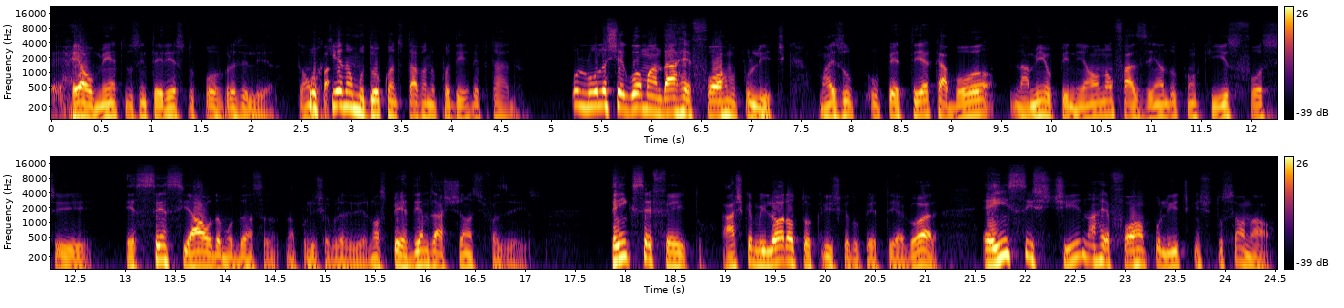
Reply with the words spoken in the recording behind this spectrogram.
é, realmente dos interesses do povo brasileiro. Então, Por que não mudou quando estava no poder, deputado? O Lula chegou a mandar reforma política, mas o, o, PT acabou, na minha opinião, não fazendo com que isso fosse essencial da mudança na política brasileira. Nós perdemos a chance de fazer isso. Tem que ser feito. Acho que a melhor autocrítica do PT agora é insistir na reforma política institucional.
